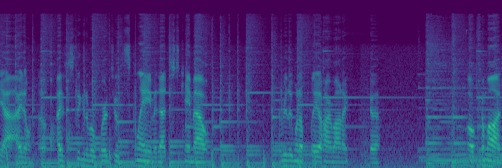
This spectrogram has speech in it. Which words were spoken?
Yeah, I don't know. I was thinking of a word to exclaim, and that just came out. I really want to play a harmonica. Oh, come on.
